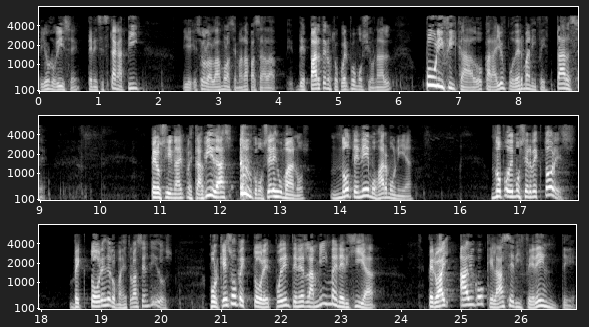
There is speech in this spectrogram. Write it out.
ellos lo dicen, te necesitan a ti, y eso lo hablábamos la semana pasada, de parte de nuestro cuerpo emocional, purificado para ellos poder manifestarse. Pero si en nuestras vidas, como seres humanos, no tenemos armonía, no podemos ser vectores, vectores de los maestros ascendidos. Porque esos vectores pueden tener la misma energía, pero hay algo que la hace diferente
